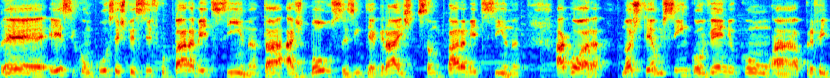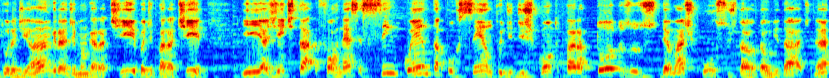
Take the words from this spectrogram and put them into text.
é, esse concurso é específico para a medicina, tá? As bolsas integrais são para a medicina. Agora, nós temos sim convênio com a Prefeitura de Angra, de Mangaratiba, de Paraty, e a gente tá, fornece 50% de desconto para todos os demais cursos da, da unidade, né?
